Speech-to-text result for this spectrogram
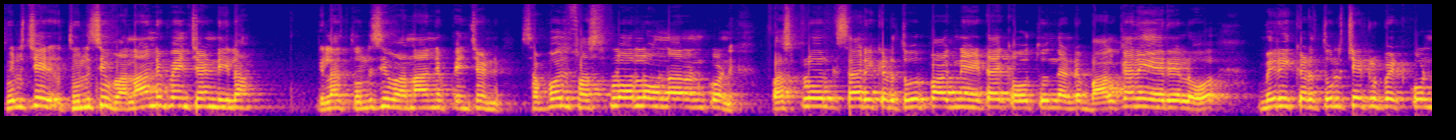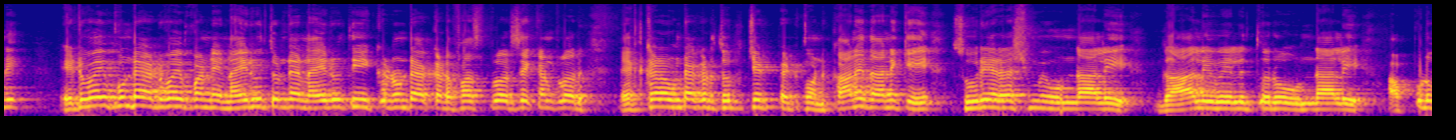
తులసి తులసి వనాన్ని పెంచండి ఇలా. ఇలా తులసి వనాన్ని పెంచండి. సపోజ్ ఫస్ట్ ఫ్లోర్లో ఉన్నారనుకోండి. ఫస్ట్ ఫ్లోర్కి సార్ ఇక్కడ తూర్పాగ్ని అటాక్ అవుతుంది అంటే బాల్కనీ ఏరియాలో మీరు ఇక్కడ తులసి చెట్లు పెట్టుకోండి. ఎటువైపు ఉంటే అటువైపు అండి. నైరుతి ఉంటే నైరుతి ఇక్కడ ఉంటే అక్కడ ఫస్ట్ ఫ్లోర్ సెకండ్ ఫ్లోర్ ఎక్కడ ఉంటే అక్కడ తులి చెట్టు పెట్టుకోండి. కానీ దానికి సూర్యరశ్మి ఉండాలి గాలి వెలుతురు ఉండాలి అప్పుడు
